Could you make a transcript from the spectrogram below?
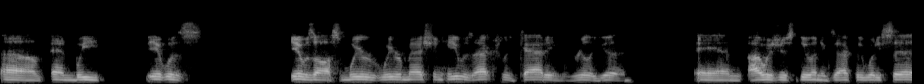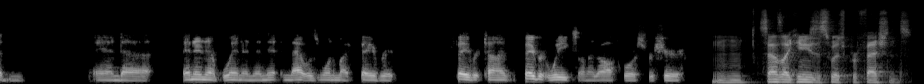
Um, and we, it was, it was awesome. We were we were meshing. He was actually caddying really good, and I was just doing exactly what he said, and and uh, ended up winning. And it, and that was one of my favorite favorite time favorite weeks on a golf course for sure. Mm-hmm. Sounds like he needs to switch professions.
